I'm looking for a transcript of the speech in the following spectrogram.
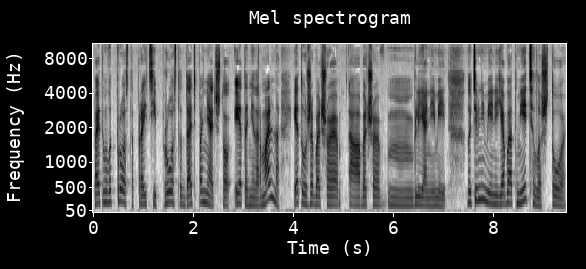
Поэтому вот просто пройти, просто дать понять, что это ненормально, это уже большое, а, большое влияние имеет. Но тем не менее, я бы отметила, что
